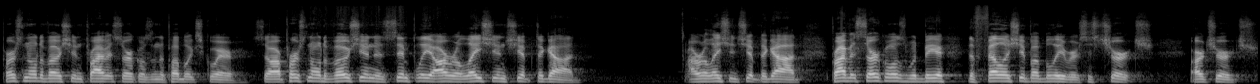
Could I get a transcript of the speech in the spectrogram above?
Personal devotion, private circles, and the public square. So, our personal devotion is simply our relationship to God. Our relationship to God. Private circles would be the fellowship of believers, His church, our church.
